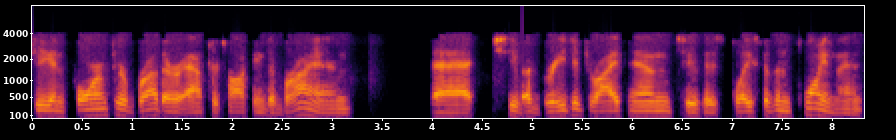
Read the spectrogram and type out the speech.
She informed her brother after talking to Brian that she agreed to drive him to his place of employment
